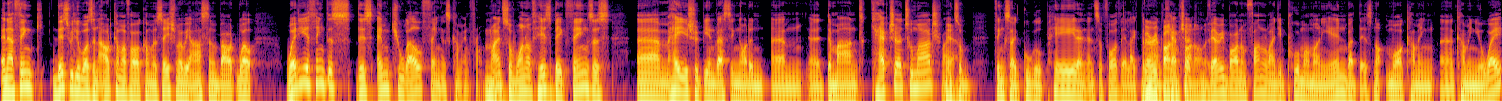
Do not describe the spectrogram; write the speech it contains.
And I think this really was an outcome of our conversation where we asked him about, well, where do you think this this MQL thing is coming from? Hmm. Right. So one of his big things is, um, hey, you should be investing not in um, uh, demand capture too much, right? Yeah. So things like Google Paid and, and so forth, they're like Very bottom capture, funnel, yeah. very bottom funnel, right? You pour more money in, but there's not more coming uh, coming your way.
